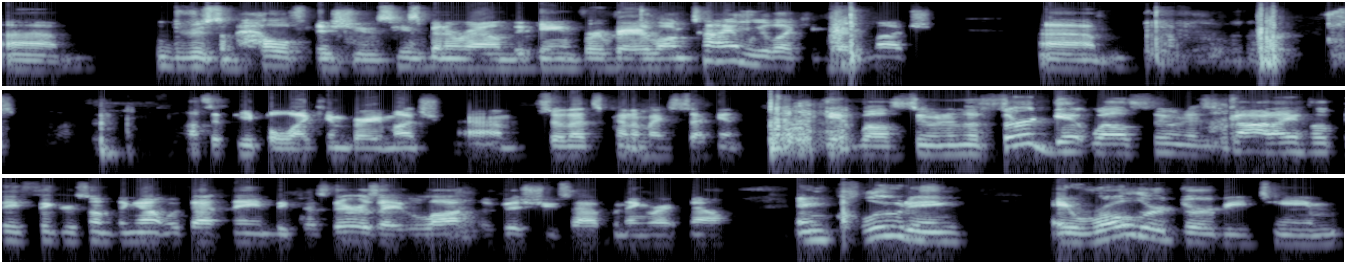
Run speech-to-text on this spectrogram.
um, due to some health issues. He's been around the game for a very long time. We like him very much. Um, lots of people like him very much. Um, so that's kind of my second get well soon. And the third get well soon is God, I hope they figure something out with that name because there is a lot of issues happening right now, including a roller derby team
